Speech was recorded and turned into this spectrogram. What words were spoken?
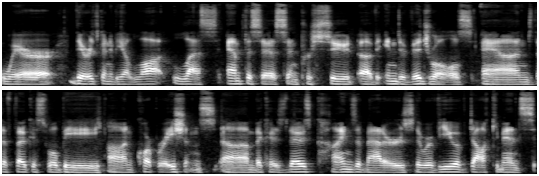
where there is going to be a lot less emphasis and pursuit of individuals, and the focus will be on corporations um, because those kinds of matters, the review of documents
